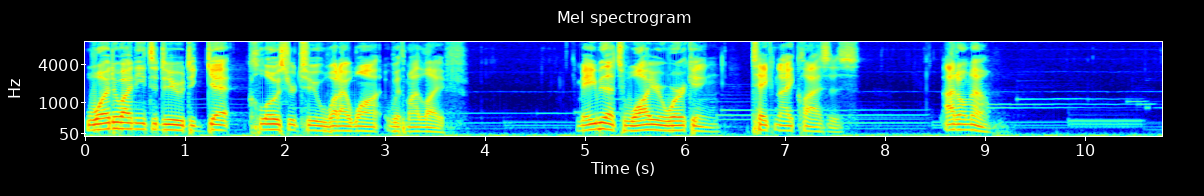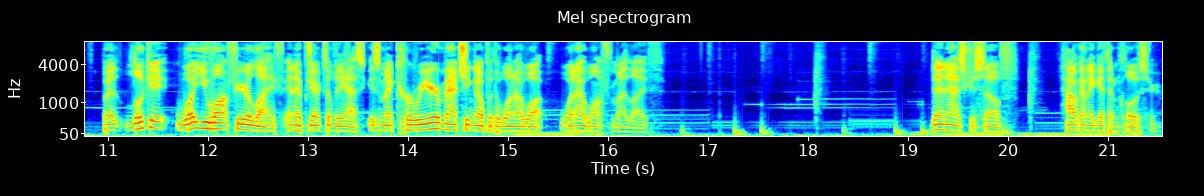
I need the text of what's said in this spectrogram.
what do I need to do to get closer to what I want with my life? Maybe that's while you're working, take night classes. I don't know. But look at what you want for your life and objectively ask, is my career matching up with what I want what I want for my life? Then ask yourself, how can I get them closer?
